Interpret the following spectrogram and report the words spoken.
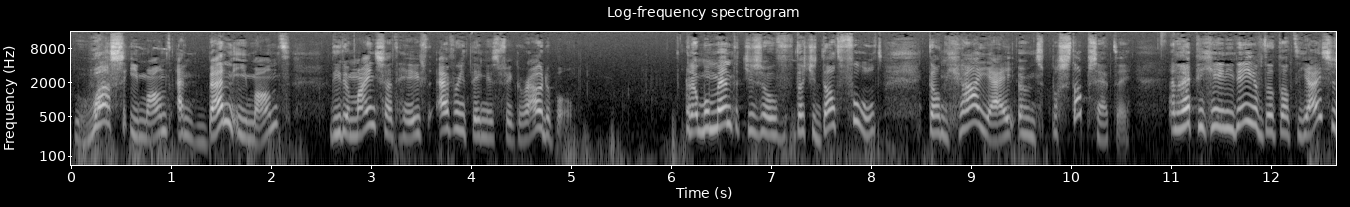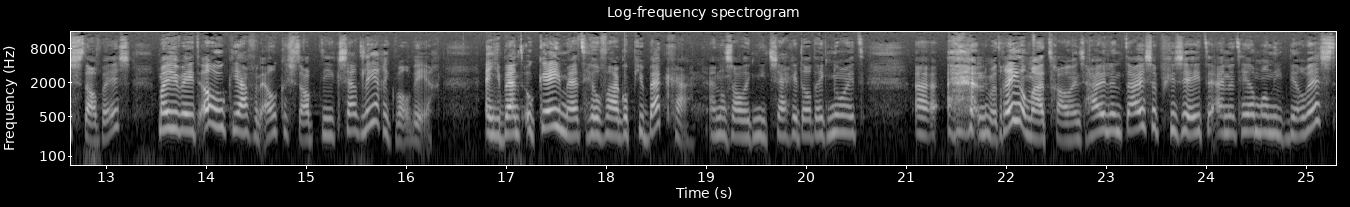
was iemand en ben iemand die de mindset heeft: everything is figure outable. En op het moment dat je, zo, dat je dat voelt, dan ga jij een stap zetten. En dan heb je geen idee of dat, dat de juiste stap is. Maar je weet ook, ja, van elke stap die ik zet, leer ik wel weer. En je bent oké met heel vaak op je bek gaan. En dan zal ik niet zeggen dat ik nooit, uh, met regelmaat trouwens, huilend thuis heb gezeten en het helemaal niet meer wist.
